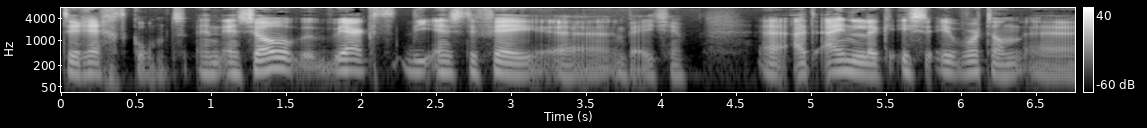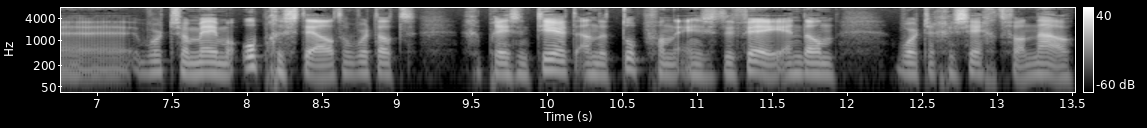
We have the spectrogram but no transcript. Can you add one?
terechtkomt. En, en zo werkt die NCTV uh, eh, een beetje. Uh, uiteindelijk is, wordt dan uh, wordt zo'n memo opgesteld en wordt dat gepresenteerd aan de top van de NCTV. En dan wordt er gezegd van nou,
